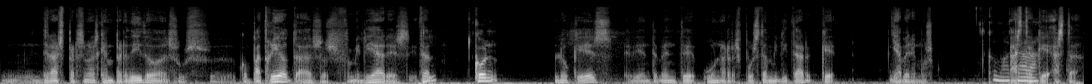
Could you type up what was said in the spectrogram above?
de las personas que han perdido a sus compatriotas, a sus familiares y tal, con lo que es evidentemente una respuesta militar que ya veremos hasta que hasta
